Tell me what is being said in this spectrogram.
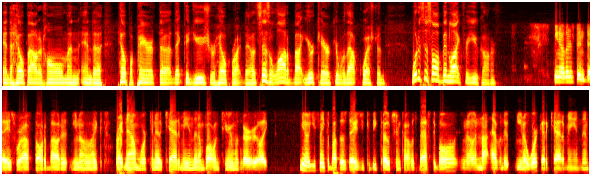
and to help out at home and and to help a parent uh, that could use your help right now. It says a lot about your character, without question. What has this all been like for you, Connor? You know, there's been days where I've thought about it. You know, like right now I'm working at Academy and then I'm volunteering with her. Like, you know, you think about those days you could be coaching college basketball, you know, and not having to, you know, work at Academy and then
